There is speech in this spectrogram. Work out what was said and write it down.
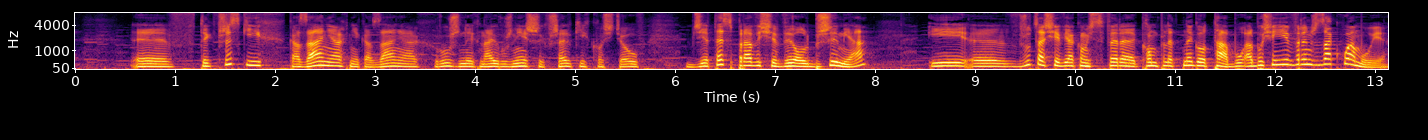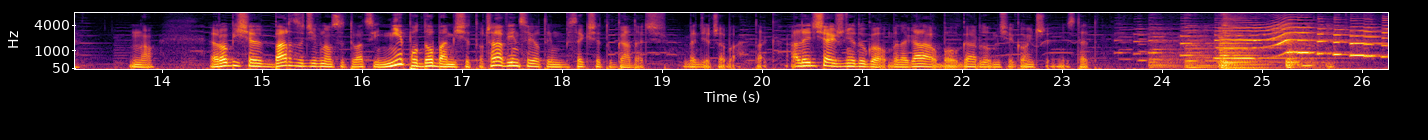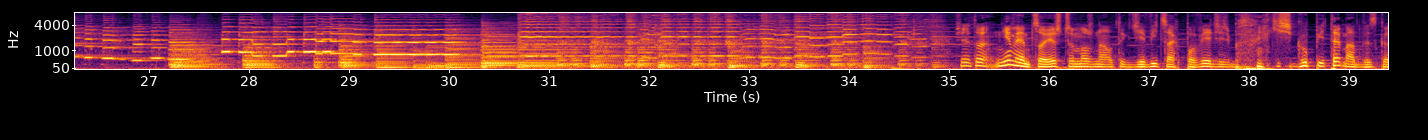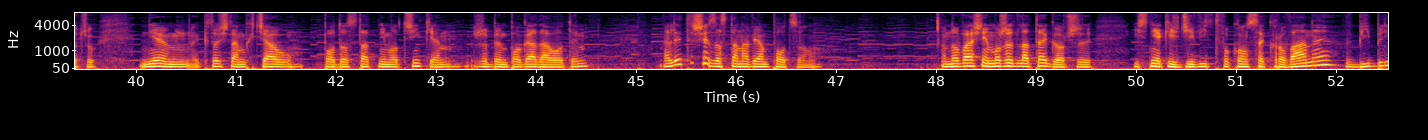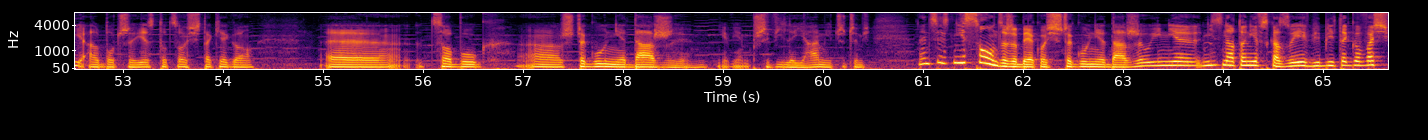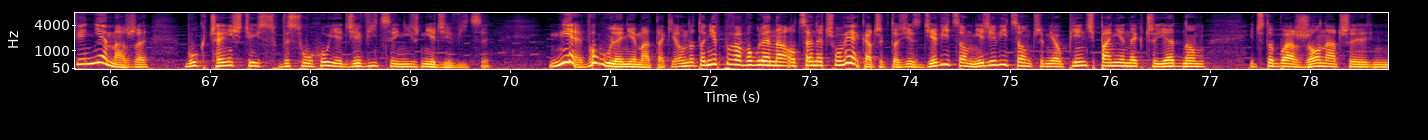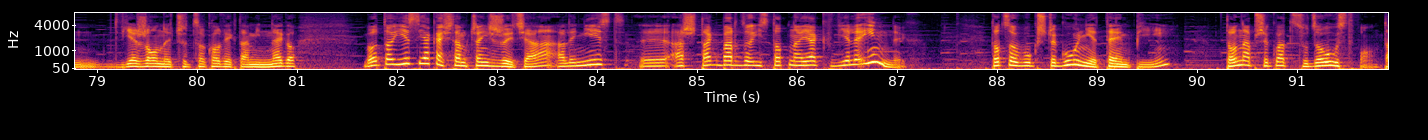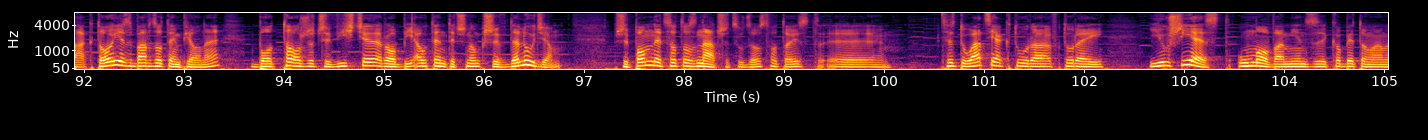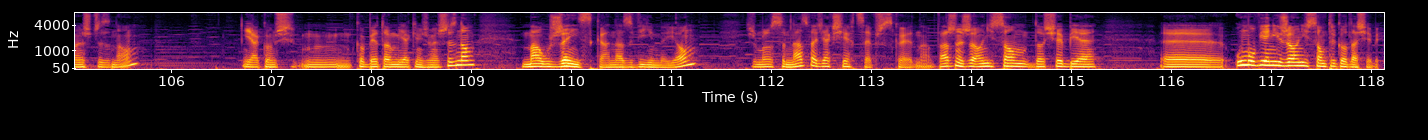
w tych wszystkich kazaniach, niekazaniach, różnych, najróżniejszych wszelkich kościołów, gdzie te sprawy się wyolbrzymia i y, wrzuca się w jakąś sferę kompletnego tabu, albo się je wręcz zakłamuje. No. Robi się bardzo dziwną sytuację. Nie podoba mi się to. Trzeba więcej o tym seksie tu gadać. Będzie trzeba, tak. Ale dzisiaj już niedługo będę gadał, bo gardło mi się kończy, niestety. To nie wiem, co jeszcze można o tych dziewicach powiedzieć, bo jakiś głupi temat wyskoczył. Nie wiem, ktoś tam chciał pod ostatnim odcinkiem, żebym pogadał o tym, ale też się zastanawiam po co. No właśnie, może dlatego, czy istnieje jakieś dziewictwo konsekrowane w Biblii, albo czy jest to coś takiego, e, co Bóg e, szczególnie darzy, nie wiem, przywilejami czy czymś. Więc jest, nie sądzę, żeby jakoś szczególnie darzył i nie, nic na to nie wskazuje. W Biblii tego właściwie nie ma, że Bóg częściej wysłuchuje dziewicy niż nie dziewicy. Nie, w ogóle nie ma takiego. Ono to nie wpływa w ogóle na ocenę człowieka, czy ktoś jest dziewicą, nie dziewicą, czy miał pięć panienek, czy jedną, i czy to była żona, czy dwie żony, czy cokolwiek tam innego. Bo to jest jakaś tam część życia, ale nie jest y, aż tak bardzo istotna jak wiele innych. To, co Bóg szczególnie tępi, to na przykład cudzołóstwo. Tak, to jest bardzo tępione, bo to rzeczywiście robi autentyczną krzywdę ludziom. Przypomnę, co to znaczy cudzołóstwo. To jest yy, sytuacja, która, w której już jest umowa między kobietą a mężczyzną, jakąś mm, kobietą i jakimś mężczyzną, małżeńska, nazwijmy ją, że można sobie nazwać jak się chce, wszystko jedno. Ważne, że oni są do siebie yy, umówieni, że oni są tylko dla siebie.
